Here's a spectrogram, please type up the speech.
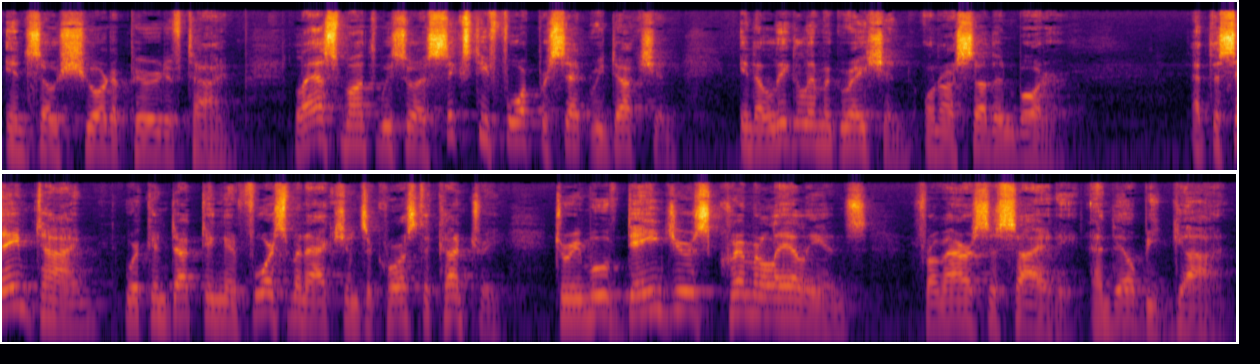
in so short a period of time. Last month, we saw a 64% reduction in illegal immigration on our southern border. At the same time, we're conducting enforcement actions across the country to remove dangerous criminal aliens from our society, and they'll be gone.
